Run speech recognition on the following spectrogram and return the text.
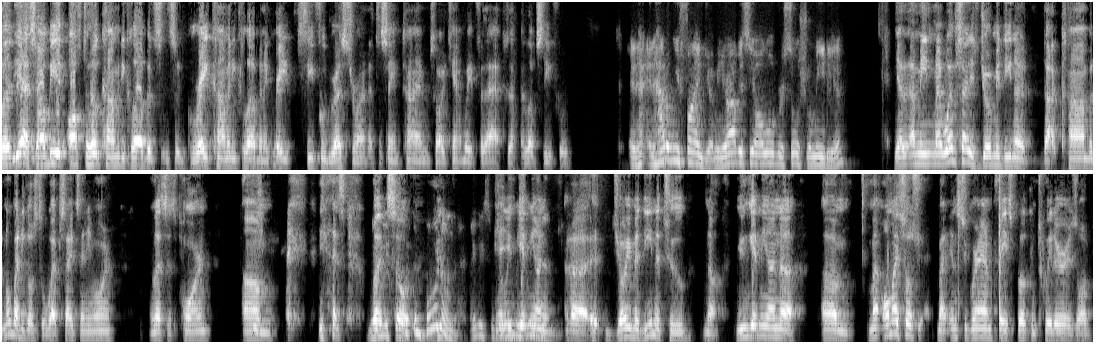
but yeah, so I'll be at Off the Hook Comedy Club. It's it's a great comedy club and a great seafood restaurant at the same time. So I can't wait for that because I love seafood. And and how do we find you? I mean, you're obviously all over social media. Yeah, I mean, my website is joeymedina.com, but nobody goes to websites anymore unless it's porn. Um, yes, but Maybe so porn on there. Maybe some yeah, you can get me on uh, Joey Medina Tube. No, you can get me on uh, um, my, all my social, my Instagram, Facebook, and Twitter is all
